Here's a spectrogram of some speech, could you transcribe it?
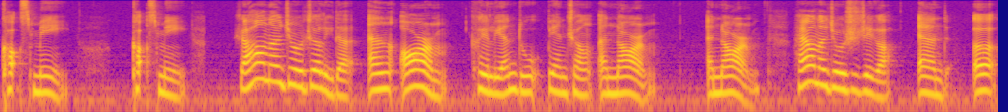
cost me，cost me，然后呢，就是这里的 an arm 可以连读变成 an arm，an arm，还有呢，就是这个。and a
